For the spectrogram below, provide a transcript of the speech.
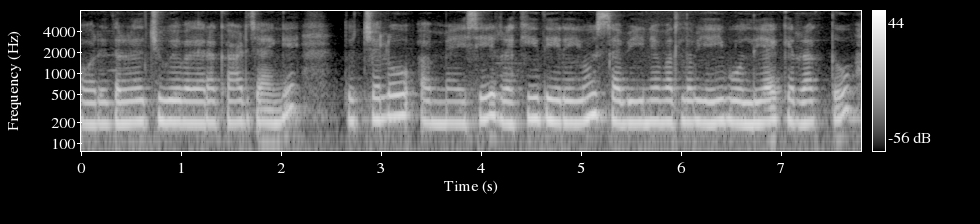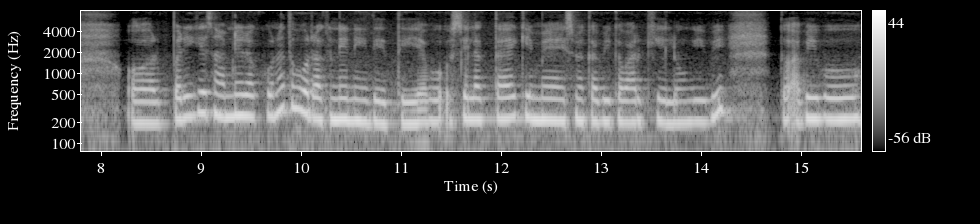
और इधर उधर चूहे वगैरह काट जाएँगे। तो चलो, अब मैं इसे रख ही दे रही हूँ। सभी ने मतलब यही बोल दिया है कि रख दो। और परी के सामने रखो ना तो वो रखने नहीं देती है। वो, उसे लगता है कि मैं इसमें कभी कभार खेलूँगी भी। तो अभी वो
